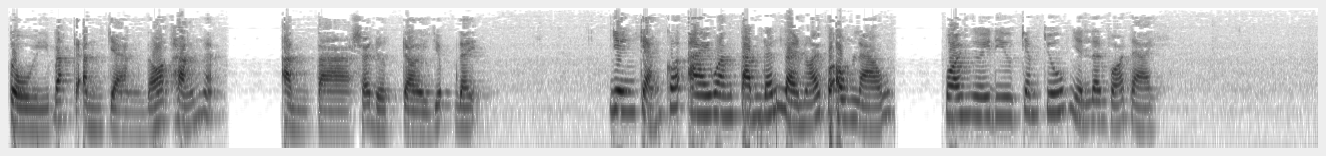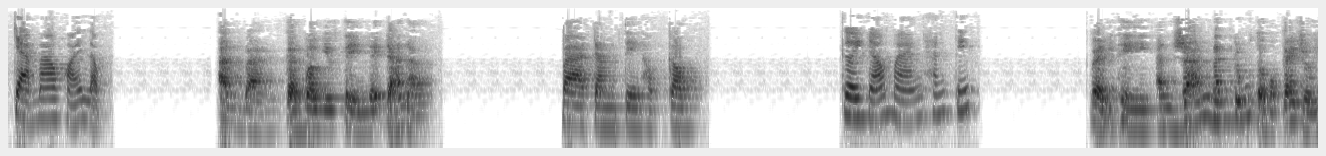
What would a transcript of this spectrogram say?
Tôi bắt anh chàng đó thắng. Anh ta sẽ được trời giúp đấy. Nhưng chẳng có ai quan tâm đến lời nói của ông lão. Mọi người đều chăm chú nhìn lên võ đài. Chà mau hỏi Lộc. Anh bạn cần bao nhiêu tiền để trả nợ? ba trăm tiền học công. Cười ngạo mạn hắn tiếp. Vậy thì anh ráng đánh trúng tôi một cái rưỡi,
